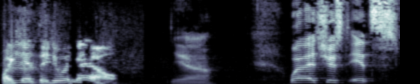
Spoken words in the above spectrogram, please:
Why mm. can't they do it now? Yeah. Well, it's just it's.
